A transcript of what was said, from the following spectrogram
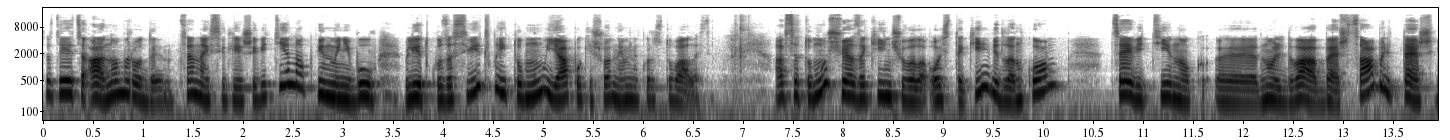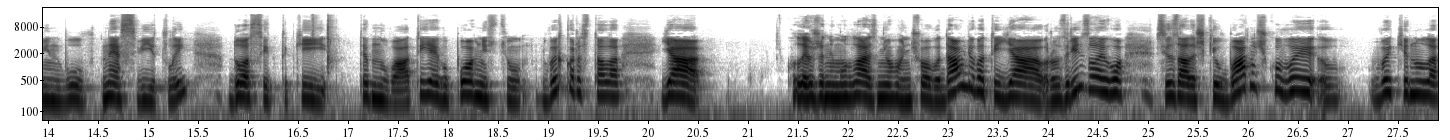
Це здається, а, номер один. Це найсвітліший відтінок. Він мені був влітку засвітлий, тому я поки що ним не користувалася. А все тому, що я закінчувала ось такий від Lancome. Це відтінок е, 02 Beige Sable. Теж він був не світлий, досить такий темнуватий. Я його повністю використала. Я, коли вже не могла з нього нічого видавлювати, я розрізала його, всі залишки в баночку ви, викинула.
